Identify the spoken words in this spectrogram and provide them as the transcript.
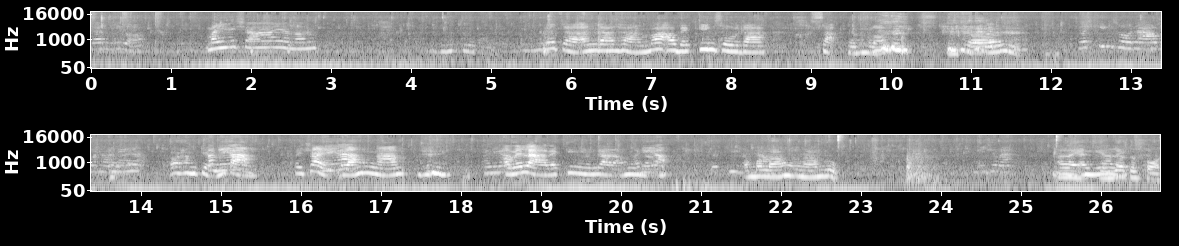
ด้านนี้เหรอ ไม่ใช่อันนั้นนี่คืออะไรแม่จ๋าอันดาถามว่า เอาเบกกิ้งโซดาสระผมเหรอไม่ใช่เบกกิ้งโซดามาทำอะไรเอาทำเก็บน้ำตาลไม่ใช่ไปล้างห้องน้ำเอาไว้ลาเบกกิ้งน้ำยาล้างห้องน้ำเอามาล้างห้องน้ำลูกอะไรอันนี้เดี๋ยวอะไรแยกจะสอน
